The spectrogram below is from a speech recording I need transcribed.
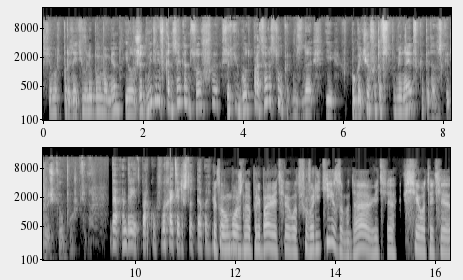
Все может произойти в любой момент. И Лжедмитрий, в конце концов, все-таки год процарствовал, как мы знаем. И Пугачев это вспоминает в «Капитанской дочке» у Пушкина. Да, Андрей Топорков, вы хотели что-то добавить? К этому можно прибавить вот фаворитизм, да, ведь э, все вот эти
